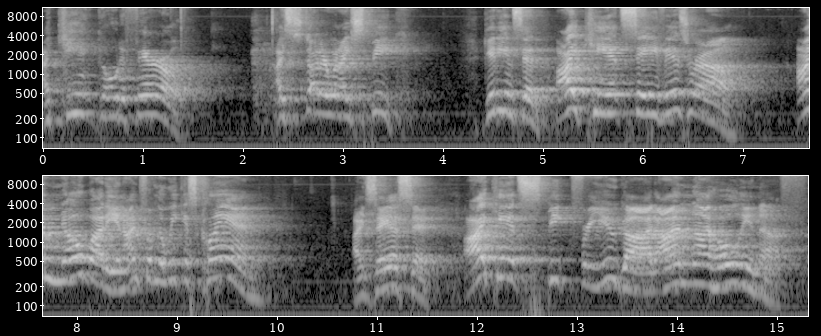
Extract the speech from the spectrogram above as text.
I can't go to Pharaoh. I stutter when I speak. Gideon said, I can't save Israel. I'm nobody and I'm from the weakest clan. Isaiah said, I can't speak for you, God. I'm not holy enough.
